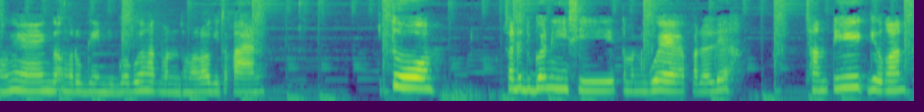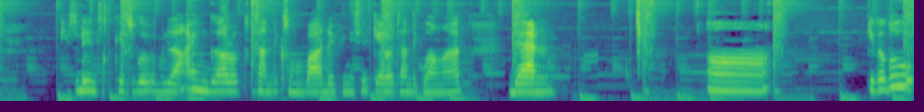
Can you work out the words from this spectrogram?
oh nggak ngerugiin juga gue nggak teman sama lo gitu kan. Itu terus ada juga nih si temen gue padahal dia cantik gitu kan. Kayak sudah insecure gue bilang eh enggak lo tuh cantik sumpah definisinya kayak lo cantik banget. Dan uh, kita tuh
